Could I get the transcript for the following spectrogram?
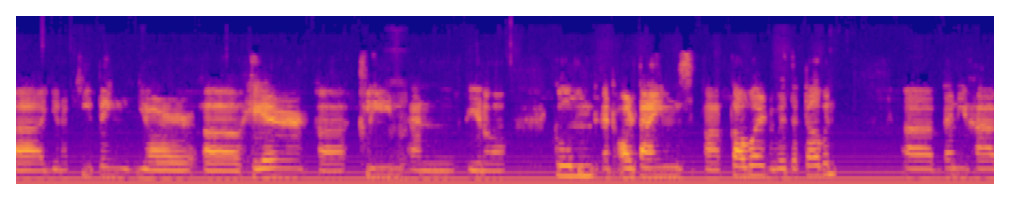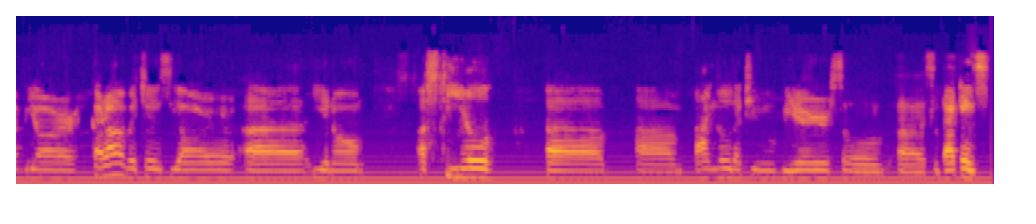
uh, you know, keeping your uh, hair uh, clean mm-hmm. and you know, combed at all times, uh, covered with the turban. Uh, then you have your kara, which is your, you know, a steel bangle that you wear. So, so that is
